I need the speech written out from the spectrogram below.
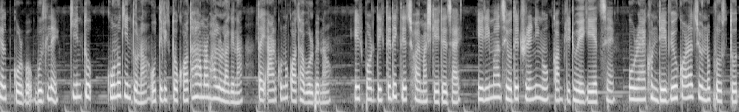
হেল্প করব, বুঝলে? কিন্তু, কোনো কিন্তু না, অতিরিক্ত কথা আমার ভালো লাগে না, তাই আর কোনো কথা বলবে না। এরপর দেখতে দেখতে ছয় মাস কেটে যায় এরই মাঝে ওদের ট্রেনিংও কমপ্লিট হয়ে গিয়েছে। ওরা এখন ডেবিউ করার জন্য প্রস্তুত।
